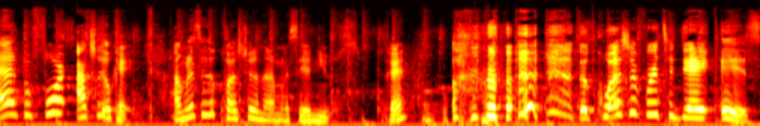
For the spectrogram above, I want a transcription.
And before, actually, okay, I'm going to say the question and then I'm going to say a news. Okay? the question for today is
